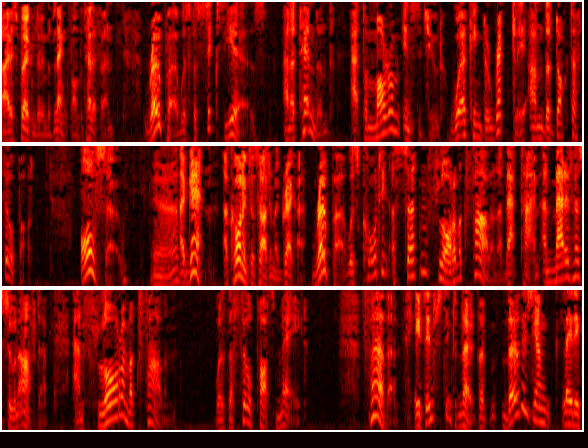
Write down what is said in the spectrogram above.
I've spoken to him at length on the telephone, Roper was for six years an attendant at the Morum Institute working directly under Dr. Philpott. Also, Yeah. Again, according to Sergeant MacGregor, Roper was courting a certain Flora MacFarlane at that time and married her soon after. And Flora MacFarlane was the Philpott's maid. Further, it's interesting to note that though this young lady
